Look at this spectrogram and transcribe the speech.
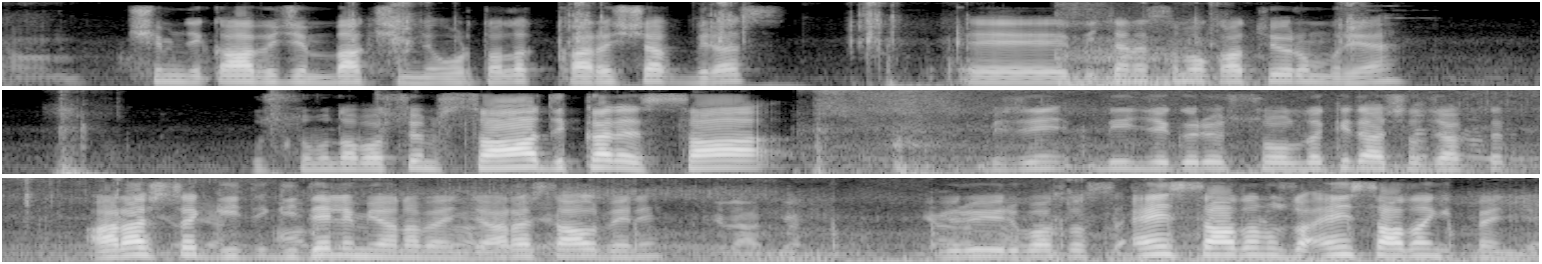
Tamam. Şimdi abicim bak şimdi ortalık karışacak biraz. Ee, bir tane smoke atıyorum buraya. Boost'umu da basıyorum. Sağa dikkat et. Sağ bizi deyince görüyor. Soldaki de açılacaktır. Araçla gid- gidelim yana bence. Araçla al beni. Yürü yürü bas bas. En sağdan uza. En sağdan git bence.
